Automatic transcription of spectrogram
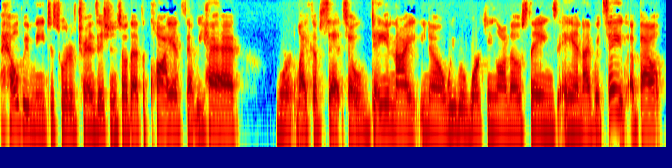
helping me to sort of transition so that the clients that we had weren't like upset. So day and night, you know, we were working on those things. And I would say about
